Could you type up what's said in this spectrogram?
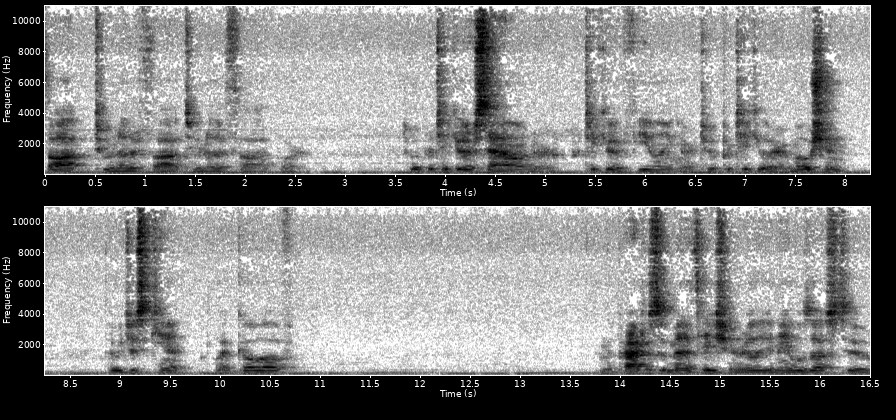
thought to another thought to another thought, or to a particular sound, or a particular feeling, or to a particular emotion that we just can't let go of. Practice of meditation really enables us to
